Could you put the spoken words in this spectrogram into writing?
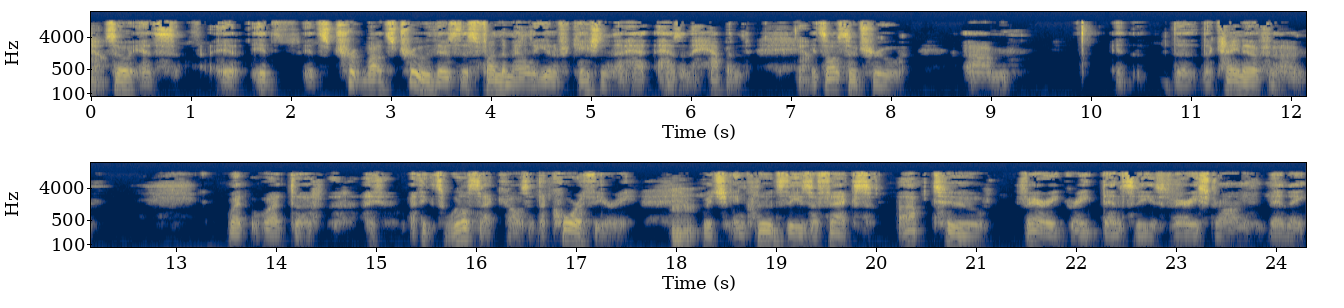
Yeah. So it's it, it's it's true. Well, it's true. There's this fundamental unification that ha- hasn't happened. Yeah. It's also true. Um, it, the the kind of um, what what uh, I, I think it's Wilczek calls it the core theory, Mhm. which includes these effects up to very great densities, very strong bending.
